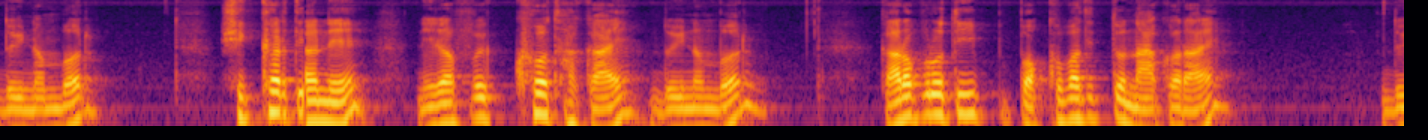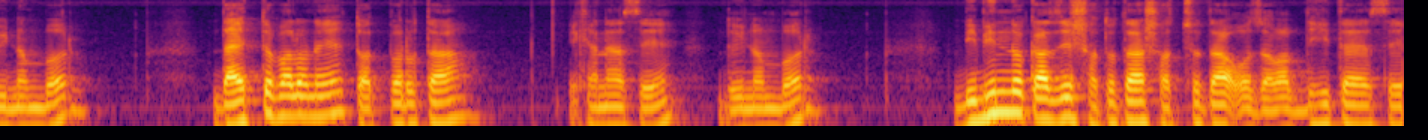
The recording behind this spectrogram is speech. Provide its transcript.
দুই নম্বর। শিক্ষার্থী নিরপেক্ষ থাকায় দুই নম্বর, কারও প্রতি পক্ষপাতিত্ব না করায় দুই নম্বর, দায়িত্ব পালনে তৎপরতা, এখানে আছে দুই নম্বর, বিভিন্ন কাজে সততা, স্বচ্ছতা ও জবাবদিহিতায় আছে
